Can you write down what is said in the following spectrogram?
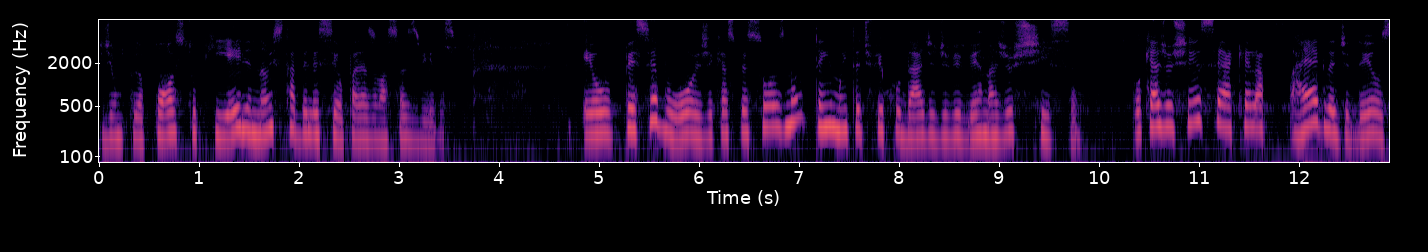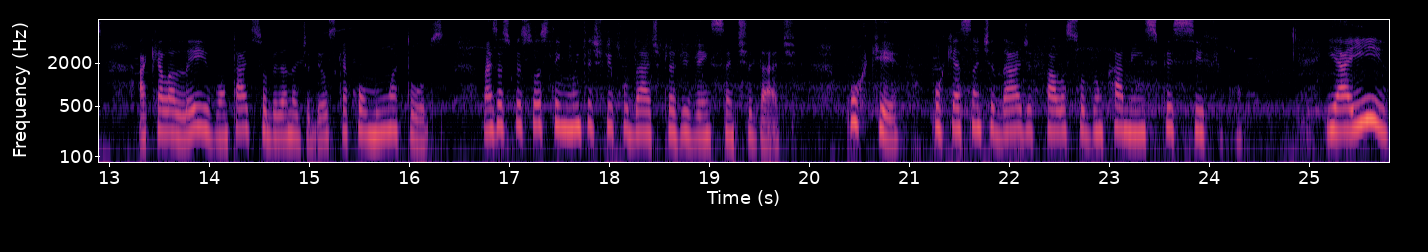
de um propósito que ele não estabeleceu para as nossas vidas. Eu percebo hoje que as pessoas não têm muita dificuldade de viver na justiça. Porque a justiça é aquela regra de Deus, aquela lei, vontade soberana de Deus que é comum a todos. Mas as pessoas têm muita dificuldade para viver em santidade. Por quê? Porque a santidade fala sobre um caminho específico. E aí,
